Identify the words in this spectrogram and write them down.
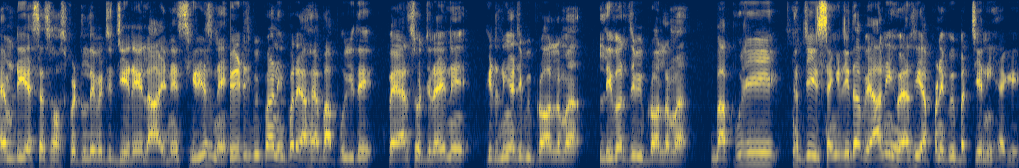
ਐਮਡੀਐਸਐਸ ਹਸਪੀਟਲ ਦੇ ਵਿੱਚ ਜੇਰੇ ਇਲਾਜ ਨੇ ਸੀਰੀਅਸ ਨੇ। ਪੇਟ 'ਚ ਵੀ ਪਾਣੀ ਭਰਿਆ ਹੋਇਆ ਬਾਪੂ ਜੀ ਦੇ, ਪੈਰ ਸੁੱਜ ਰਹੇ ਨੇ, ਕਿਡਨੀਆਂ 'ਚ ਵੀ ਪ੍ਰੋਬਲਮ ਆ ਲੀਵਰ 'ਚ ਵੀ ਪ੍ਰੋਬਲਮ ਆ। ਬਾਪੂ ਜੀ, ਹਰਜੀਤ ਸਿੰਘ ਜੀ ਦਾ ਵਿਆਹ ਨਹੀਂ ਹੋਇਆ ਸੀ, ਆਪਣੇ ਕੋਈ ਬੱਚੇ ਨਹੀਂ ਹੈਗੇ।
